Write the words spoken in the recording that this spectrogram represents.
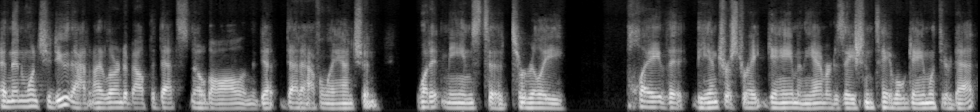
And then once you do that and i learned about the debt snowball and the debt, debt avalanche and what it means to, to really play the, the interest rate game and the amortization table game with your debt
